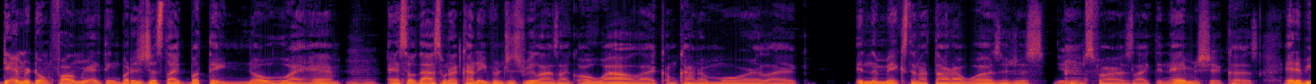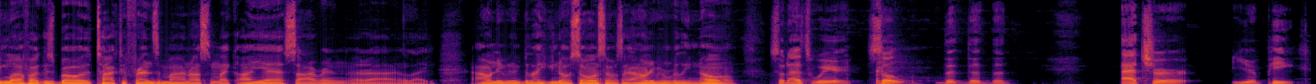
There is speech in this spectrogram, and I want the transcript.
damn near don't follow me or anything. But it's just like, but they know who I am, Mm-hmm. and so that's when I kind of even just realized like, oh wow, like I'm kind of more like in the mix than I thought I was, or just Yeah. as far as like the name and shit. Cause it'd be motherfuckers, bro, talk to friends of mine or something like, oh yeah, Sovren. Uh, like, I don't even be like, you know, so and so. It's like, I don't even really know him. So that's weird. So the the the at your your peak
